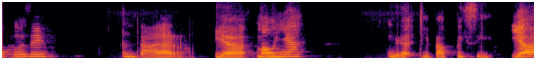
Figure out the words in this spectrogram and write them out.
aku sih entar ya maunya nggak di publik sih. Ya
